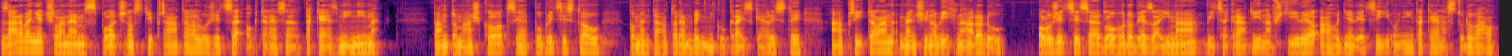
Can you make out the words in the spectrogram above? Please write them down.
Zároveň je členem společnosti Přátel Lužice, o které se také zmíníme. Pan Tomáš Koloc je publicistou, komentátorem deníku Krajské listy a přítelem menšinových národů. O Lužici se dlouhodobě zajímá, vícekrát ji navštívil a hodně věcí o ní také nastudoval.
